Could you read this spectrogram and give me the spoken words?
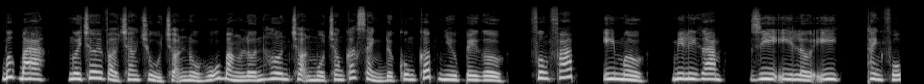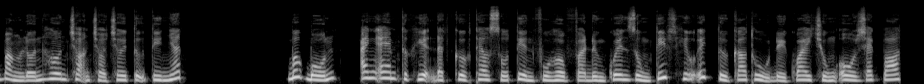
Bước 3, người chơi vào trang chủ chọn nổ hũ bằng lớn hơn chọn một trong các sảnh được cung cấp như PG, phương pháp, IM, mg, GILI, thành phố bằng lớn hơn chọn trò chơi tự tin nhất. Bước 4, anh em thực hiện đặt cược theo số tiền phù hợp và đừng quên dùng tips hữu ích từ cao thủ để quay trúng ô jackpot.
